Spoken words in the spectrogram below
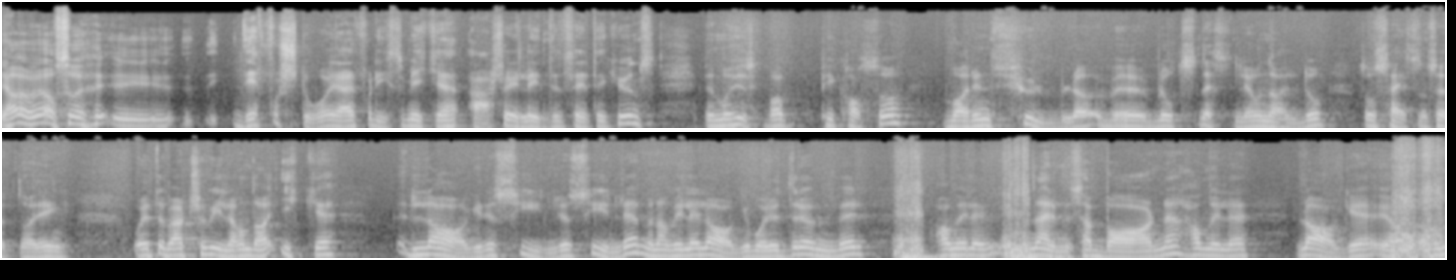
Ja, altså, eh, Det forstår jeg for de som ikke er så veldig interessert i kunst. Men må huske på at Picasso var en fullblods nesten Leonardo som 16-17-åring. Og Etter hvert så ville han da ikke lage det synlige synlige, men han ville lage våre drømmer. Han ville nærme seg barnet. Han ville lage ja, han,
